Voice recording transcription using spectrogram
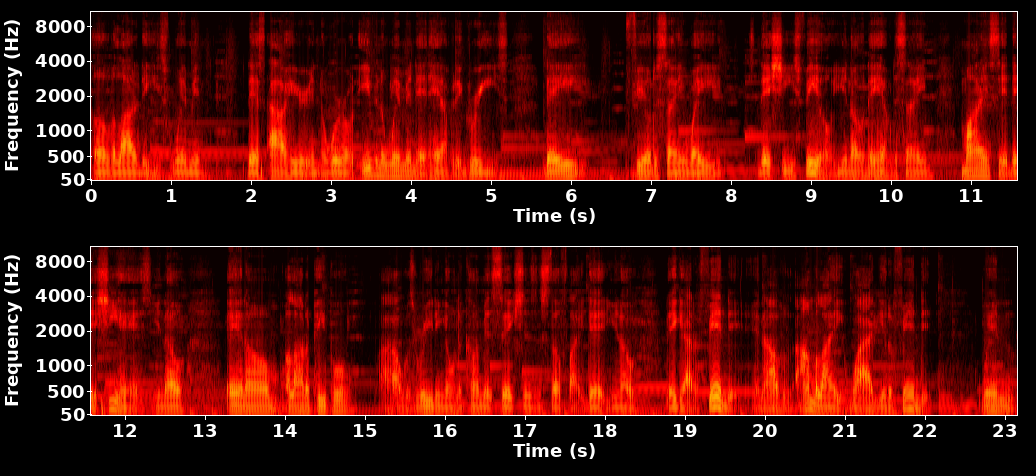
of a lot of these women that's out here in the world. Even the women that have degrees, they feel the same way that she's feel. You know, they have the same mindset that she has. You know, and um, a lot of people I was reading on the comment sections and stuff like that. You know, they got offended, and I was, I'm like, why get offended? When,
